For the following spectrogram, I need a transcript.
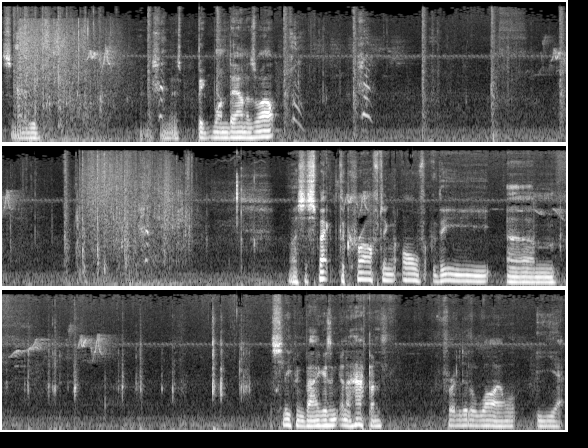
some wood. Actually, this big one down as well. I suspect the crafting of the um, sleeping bag isn't going to happen for a little while yet.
